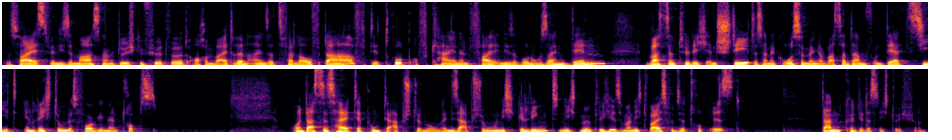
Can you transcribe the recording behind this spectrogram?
Das heißt, wenn diese Maßnahme durchgeführt wird, auch im weiteren Einsatzverlauf, darf der Trupp auf keinen Fall in dieser Wohnung sein, denn was natürlich entsteht, ist eine große Menge Wasserdampf und der zieht in Richtung des vorgehenden Trupps. Und das ist halt der Punkt der Abstimmung. Wenn diese Abstimmung nicht gelingt, nicht möglich ist, man nicht weiß, wo dieser Trupp ist, dann könnt ihr das nicht durchführen.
